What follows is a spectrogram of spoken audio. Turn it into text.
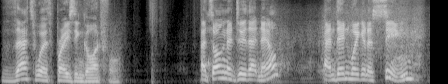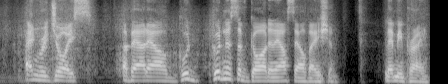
That's worth praising God for. And so I'm going to do that now, and then we're going to sing and rejoice about our good goodness of God and our salvation. Let me pray.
